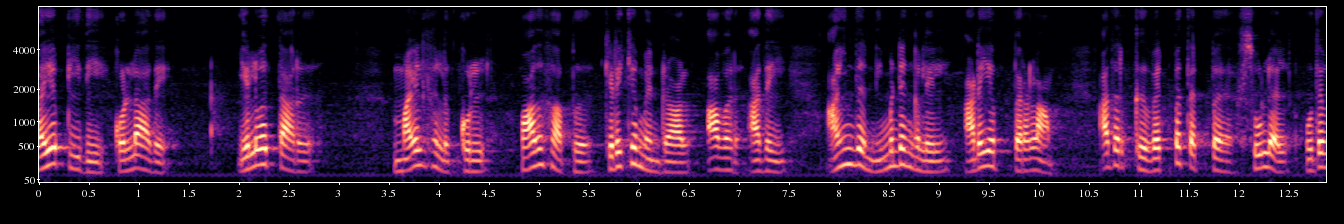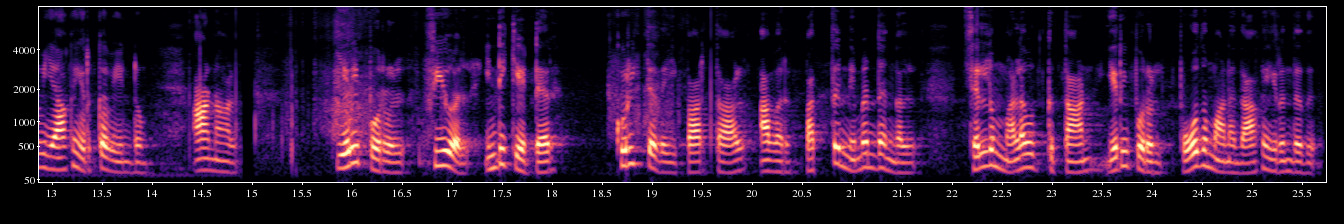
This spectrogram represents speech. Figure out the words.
பயப்பீதி கொள்ளாதே. எழுவத்தாறு மைல்களுக்குள் பாதுகாப்பு கிடைக்குமென்றால் அவர் அதை ஐந்து நிமிடங்களில் அடையப் பெறலாம். அதற்கு வெட்பத்தட்ப சூழல் உதவியாக இருக்க வேண்டும். ஆனால் எரிபொருள் ஃபியூவல் இண்டிகேட்டர் குறித்ததை பார்த்தால் அவர் பத்து நிமிடங்கள் செல்லும் அளவுக்குத்தான் எரிபொருள் போதுமானதாக இருந்தது.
